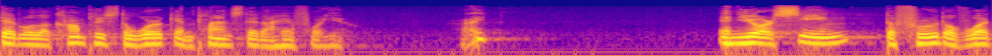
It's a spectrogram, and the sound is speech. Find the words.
that will accomplish the work and plans that I have for you. Right? And you are seeing the fruit of what.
